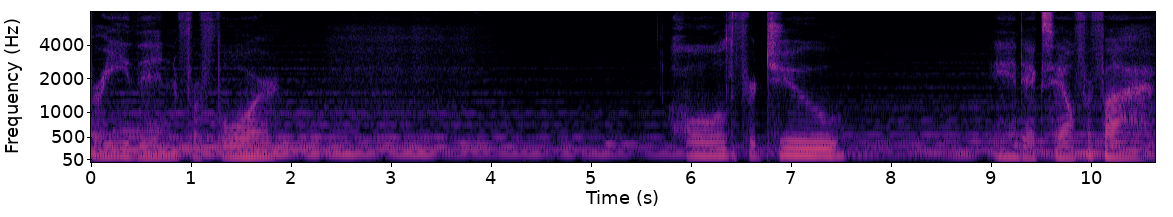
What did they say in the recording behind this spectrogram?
Breathe in for four. Hold for two. And exhale for five.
